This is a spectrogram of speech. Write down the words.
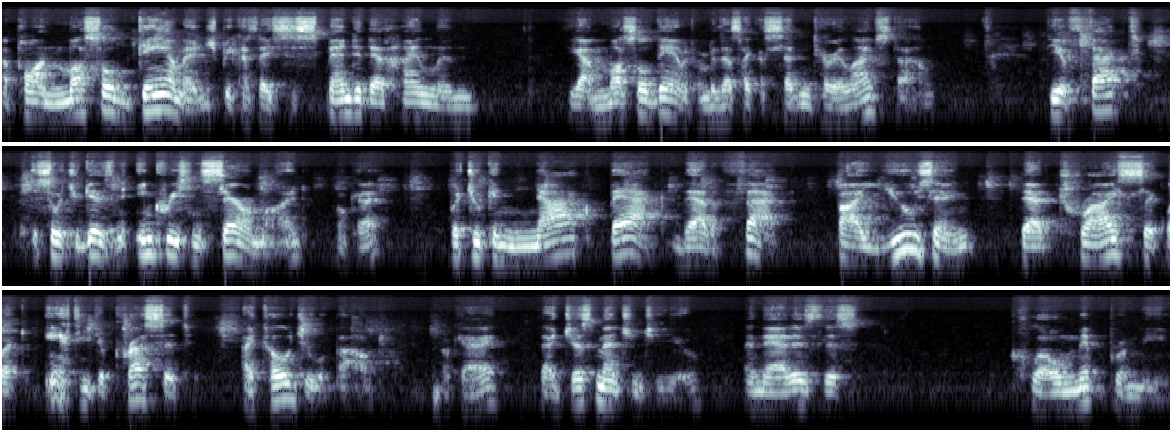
upon muscle damage, because they suspended that hind limb, you got muscle damage. Remember, that's like a sedentary lifestyle. The effect, so what you get is an increase in ceramide, okay? But you can knock back that effect by using that tricyclic antidepressant I told you about, okay, that I just mentioned to you, and that is this clomipramine.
